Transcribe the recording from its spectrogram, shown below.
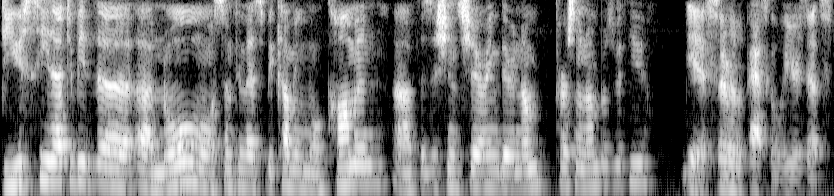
do you see that to be the uh, norm or something that's becoming more common? Uh, physicians sharing their num- personal numbers with you? Yes, over the past couple of years, that's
